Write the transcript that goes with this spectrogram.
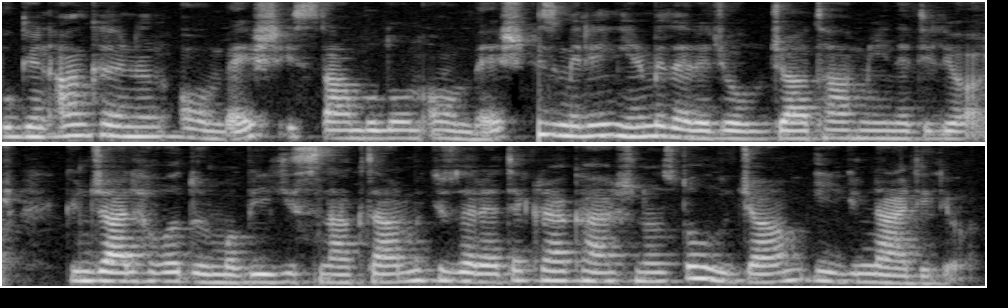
Bugün Ankara'nın 15, İstanbul'un 15, İzmir'in 20 derece olacağı tahmin ediliyor. Güncel hava durumu bilgisini aktarmak üzere tekrar karşınızda olacağım. İyi günler diliyorum.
